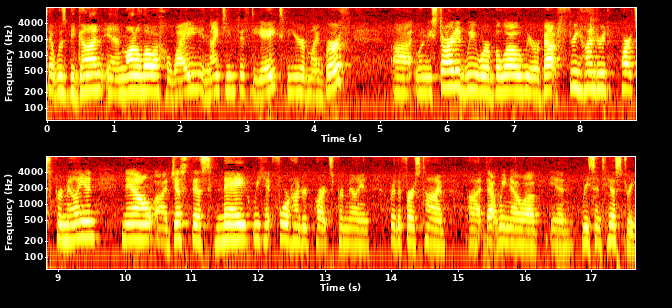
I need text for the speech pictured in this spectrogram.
that was begun in Mauna Loa, Hawaii in 1958, the year of my birth. Uh, when we started, we were below, we were about 300 parts per million. Now, uh, just this May, we hit 400 parts per million for the first time uh, that we know of in recent history.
